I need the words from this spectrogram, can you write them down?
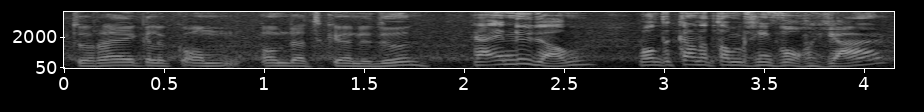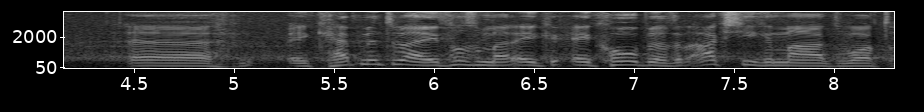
toereikelijk om, om dat te kunnen doen. Ja, en nu dan? Want kan het dan misschien volgend jaar? Eh, ik heb mijn twijfels, maar ik, ik hoop dat er actie gemaakt wordt...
